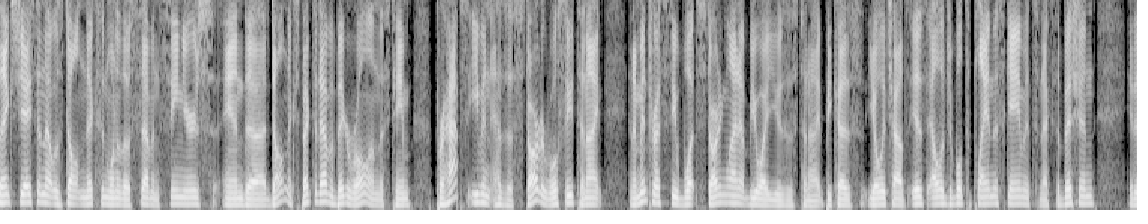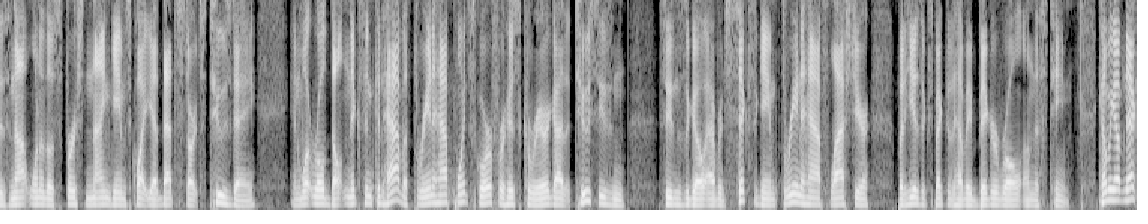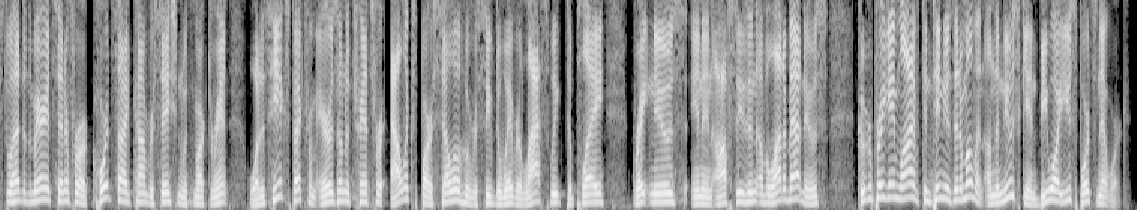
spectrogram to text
Thanks, Jason. That was Dalton Nixon, one of those seven seniors. And uh, Dalton expected to have a bigger role on this team, perhaps even as a starter. We'll see tonight. And I'm interested to see what starting lineup BYU uses tonight because Yoeli Childs is eligible to play in this game. It's an exhibition. It is not one of those first nine games quite yet. That starts Tuesday. And what role Dalton Nixon could have a three and a half point score for his career, a guy that two season seasons ago, averaged six a game, three and a half last year, but he is expected to have a bigger role on this team. Coming up next, we'll head to the Marriott Center for a courtside conversation with Mark Durrant. What does he expect from Arizona transfer Alex Barcelo, who received a waiver last week to play? Great news in an offseason of a lot of bad news. Cougar Pregame Live continues in a moment on the Nu Skin BYU Sports Network.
